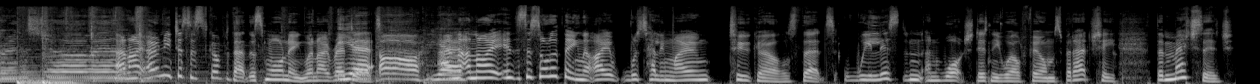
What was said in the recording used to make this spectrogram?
And I only just discovered that this morning when I read yeah. it. Oh, yeah. And, and I, it's the sort of thing that I was telling my own two girls that we listen and watch Disney World films, but actually the message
